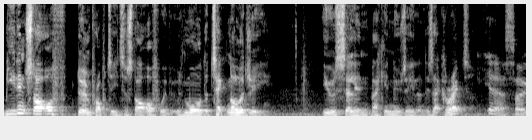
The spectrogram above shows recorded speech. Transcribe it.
but you didn't start off doing property to start off with. It was more the technology you were selling back in New Zealand. Is that correct? Yeah, so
